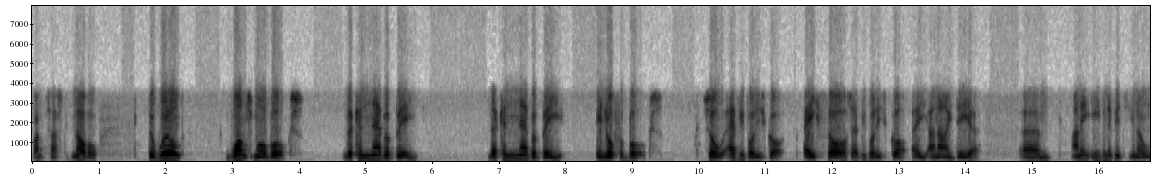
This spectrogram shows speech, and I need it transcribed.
fantastic novel. The world wants more books. There can never be there can never be enough of books. So everybody's got a thought, everybody's got a, an idea, um, and it, even if it's you know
